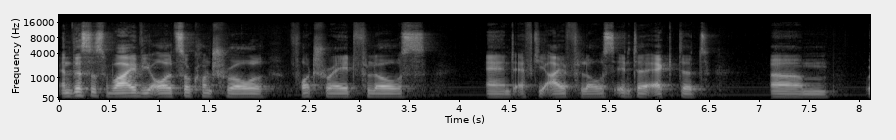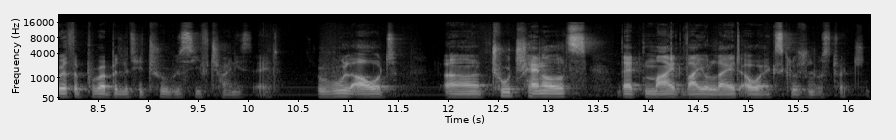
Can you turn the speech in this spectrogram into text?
and this is why we also control for trade flows and FDI flows interacted um, with the probability to receive Chinese aid. To rule out uh, two channels that might violate our exclusion restriction.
